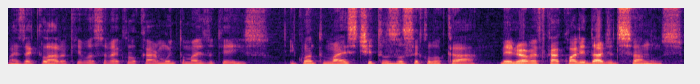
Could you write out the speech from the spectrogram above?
mas é claro que você vai colocar muito mais do que isso. E quanto mais títulos você colocar, melhor vai ficar a qualidade do seu anúncio.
